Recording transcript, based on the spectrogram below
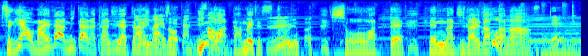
次はお前だみたいな感じでやったからいいんだけど今はダメです、うん。こういうの。昭和って変な時代だったな。ね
